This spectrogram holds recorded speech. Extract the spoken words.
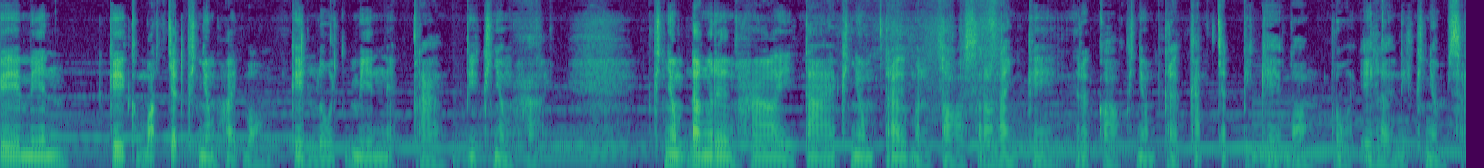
គេមាន គេក្បត់ចិត្តខ្ញុំហើយបង គេលួចមានអ្នកក្រៅពីខ្ញុំហើយ ខ្ញុំដឹងរឿងហើយ តែខ្ញុំត្រូវបន្តស្រឡាញ់គេឬក៏ខ្ញុំត្រូវកាត់ចិត្តពីគេបងព្រោះឥឡូវនេះខ្ញុំស្រ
